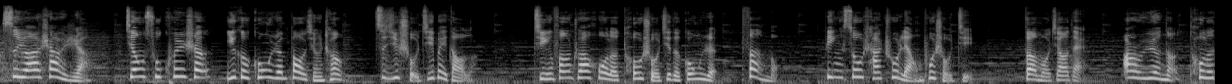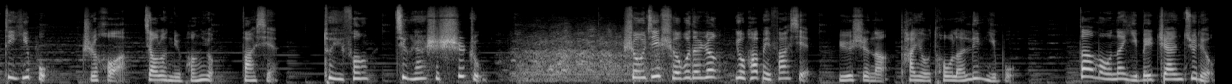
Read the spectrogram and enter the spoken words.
四月二十二日啊，江苏昆山一个工人报警称自己手机被盗了。警方抓获了偷手机的工人范某，并搜查出两部手机。范某交代，二月呢偷了第一部，之后啊交了女朋友，发现 对方竟然是失主。手机舍不得扔，又怕被发现，于是呢他又偷了另一部。范某呢已被治安拘留。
